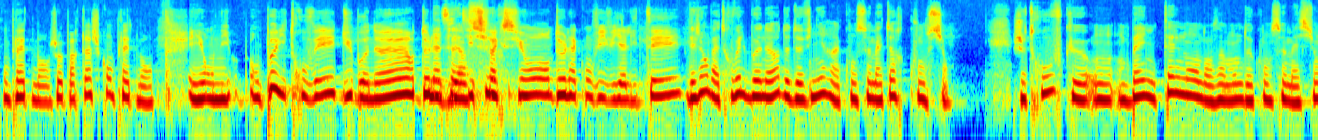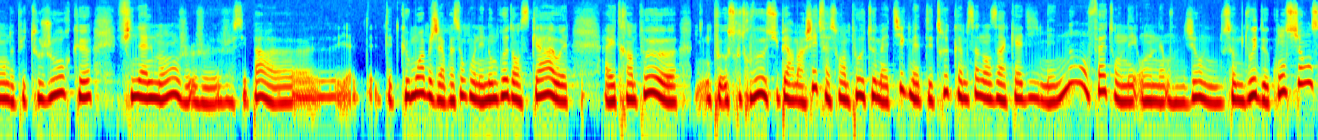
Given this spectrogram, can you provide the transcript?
complètement. Je partage complètement. Et on, on peut y trouver du bonheur, de la satisfaction, de la convivialité. Déjà, on va trouver le bonheur de devenir un consommateur conscient. Je trouve qu'on on baigne tellement dans un monde de consommation depuis toujours que finalement, je ne sais pas, euh, peut-être que moi, mais j'ai l'impression qu'on est nombreux dans ce cas à être un peu. Euh, on peut se retrouver au supermarché de façon un peu automatique, mettre des trucs comme ça dans un caddie. Mais non, en fait, on est, on, nous sommes doués de conscience.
